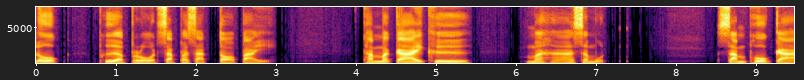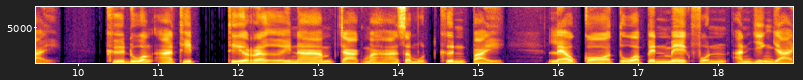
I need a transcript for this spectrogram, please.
โลก เพื่อโปรดสรรพสัตว์ต่อไป ธรรมกายคือ มหาสมุทร สัมโพกายคือดวงอาทิตย์ที่ระเหยน้ำจากมหาสมุทรขึ้นไป แล้วก่อตัวเป็นเมฆฝนอันยิ่งใหญ่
